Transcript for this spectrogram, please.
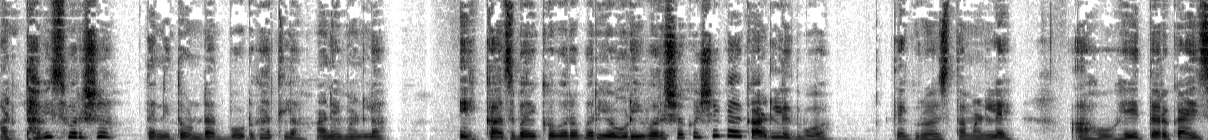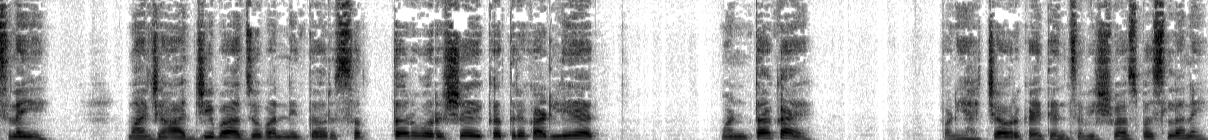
अठ्ठावीस वर्ष? त्यांनी तोंडात बोट घातलं आणि म्हणला एकाच बायकोबरोबर एवढी वर्ष कशी काय काढलीत बुवा? ते गृहस्थ म्हणले अहो हे तर काहीच नाही. माझ्या आजीबा आजोबांनी तर सत्तर वर्ष एकत्र काढली आहेत. म्हणता काय? पण ह्याच्यावर काही त्यांचा विश्वास बसला नाही.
